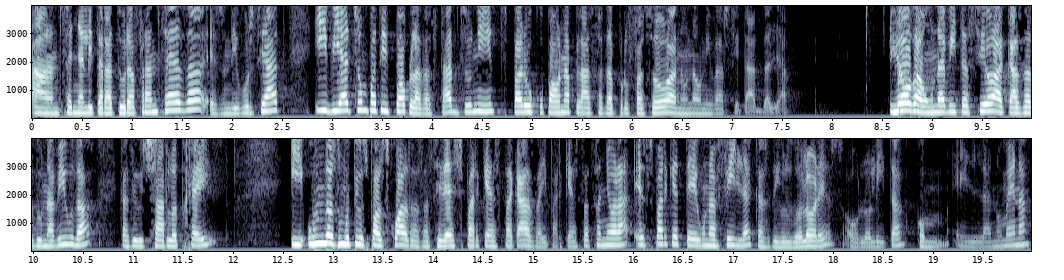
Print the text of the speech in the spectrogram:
ensenya literatura francesa, és un divorciat i viatja a un petit poble d'Estats Units per ocupar una plaça de professor en una universitat d'allà. Lloga una habitació a casa d'una viuda que es diu Charlotte Hayes i un dels motius pels quals es decideix per aquesta casa i per aquesta senyora és perquè té una filla que es diu Dolores o Lolita, com ell l'anomena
